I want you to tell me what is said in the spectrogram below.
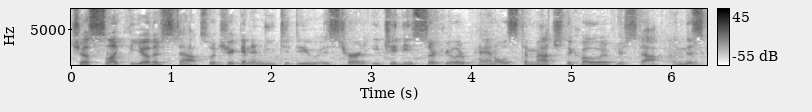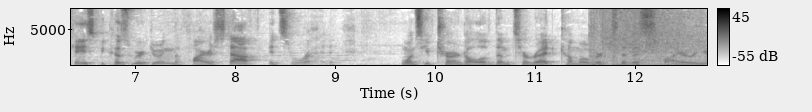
Just like the other staffs, what you're going to need to do is turn each of these circular panels to match the color of your staff. In this case, because we're doing the fire staff, it's red. Once you've turned all of them to red, come over to this fiery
